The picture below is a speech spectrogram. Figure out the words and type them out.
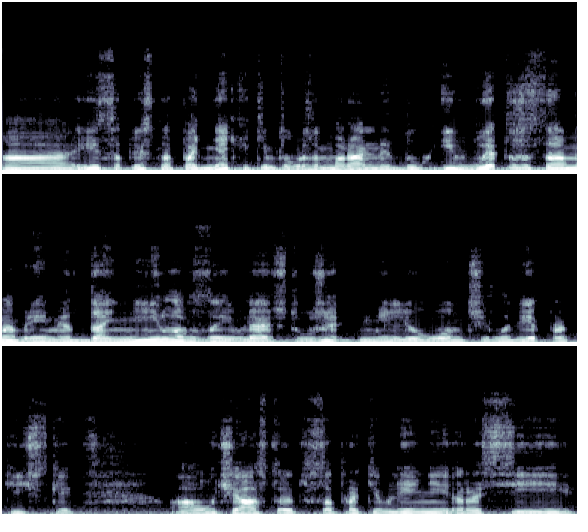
а, и, соответственно, поднять каким-то образом моральный дух. И в это же самое время Данилов заявляет, что уже миллион человек практически а, участвуют в сопротивлении России.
